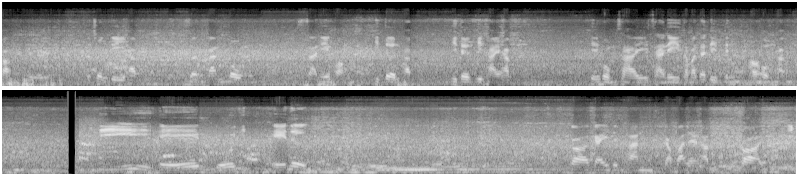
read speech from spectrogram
ของโชคดีครับส่วนบ้านโป่งสถานีของพีเติร์ครับพีเติร์นที่ไทยครับที่ผมใช้สถานีธรรมศาสตร์ดินเป็นของผมครับ D A U A หนึ่งก็ใกล้จะทานกลับบ้านแล้วครับ ก็อีก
